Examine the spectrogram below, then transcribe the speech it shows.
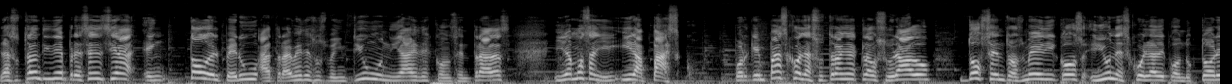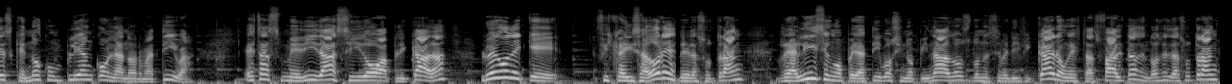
La Sutran tiene presencia en todo el Perú a través de sus 21 unidades desconcentradas y vamos a ir a Pasco. Porque en Pasco la Sutran ha clausurado dos centros médicos y una escuela de conductores que no cumplían con la normativa. Esta medida ha sido aplicada luego de que fiscalizadores de la Sutran realicen operativos inopinados donde se verificaron estas faltas, entonces la Sutran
